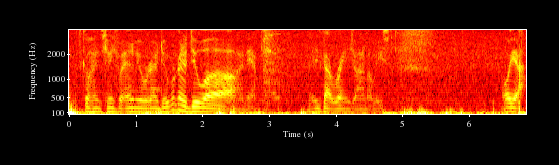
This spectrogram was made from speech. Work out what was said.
Let's go ahead and change what enemy we're going to do. We're going to do uh, an imp. He's got range on him at least. Oh yeah.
